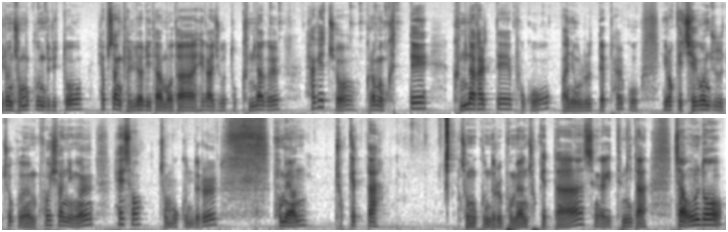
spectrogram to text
이런 종목군들이 또 협상 결렬이다 뭐다 해가지고 또 급락을 하겠죠. 그러면 그때 급락할 때 보고 많이 오를 때 팔고 이렇게 재건주 쪽은 포지셔닝을 해서 종목군들을 보면 좋겠다. 종목군들을 보면 좋겠다 생각이 듭니다. 자 오늘도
